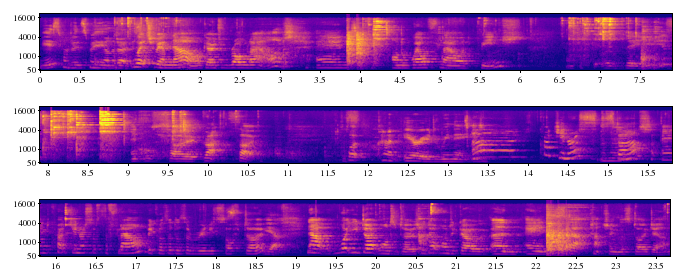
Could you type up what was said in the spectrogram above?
Yes, we'll do the smoothie on the dough. Which we are now going to roll out and on a well floured bench. I'll just get rid of these. And also, right, so. What kind of area do we need? Uh, quite generous mm -hmm. start and quite generous with the flour because it is a really soft dough. Yeah. Now, what you don't want to do is you don't want to go in and start punching this dough down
